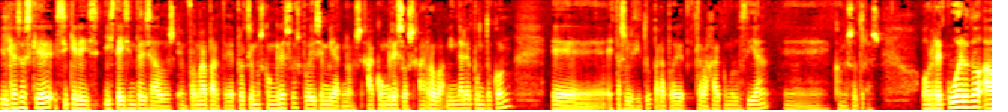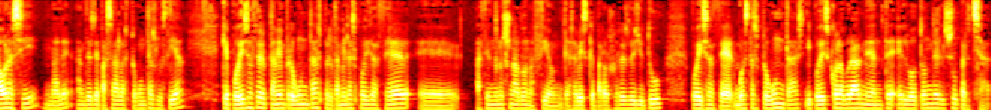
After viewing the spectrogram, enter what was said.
Y el caso es que si queréis y estáis interesados en formar parte de próximos congresos, podéis enviarnos a congresos.mindalia.com eh, esta solicitud para poder trabajar como Lucía eh, con nosotros. Os recuerdo ahora sí, ¿vale? Antes de pasar a las preguntas, Lucía, que podéis hacer también preguntas, pero también las podéis hacer eh, haciéndonos una donación. Ya sabéis que para los usuarios de YouTube podéis hacer vuestras preguntas y podéis colaborar mediante el botón del super chat,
